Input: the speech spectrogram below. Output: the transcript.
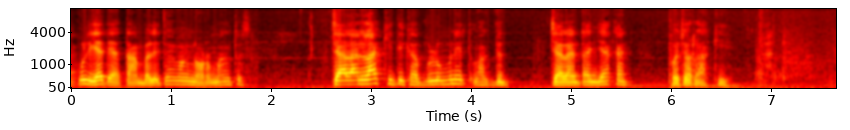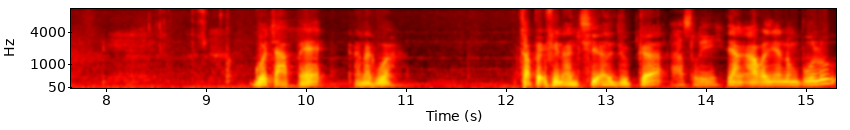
aku lihat ya tambal itu emang normal terus jalan lagi 30 menit waktu jalan tanjakan bocor lagi. Gue capek karena gua. Capek finansial juga. Asli. yang awalnya 60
